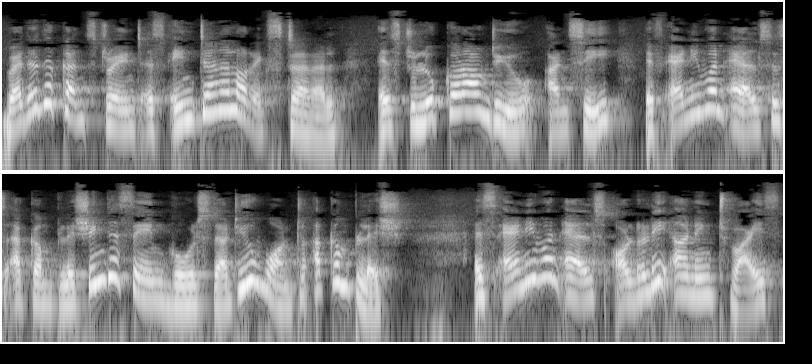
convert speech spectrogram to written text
whether the constraint is internal or external is to look around you and see if anyone else is accomplishing the same goals that you want to accomplish. Is anyone else already earning twice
